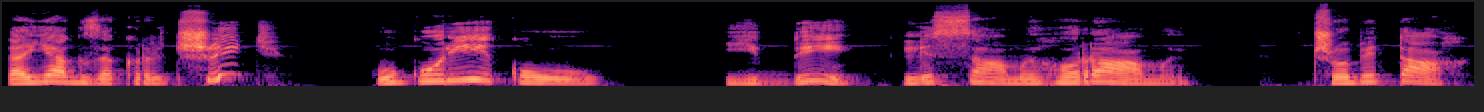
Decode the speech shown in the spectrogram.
та як закричить Кукуріку, йди лісами горами, в чобітах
